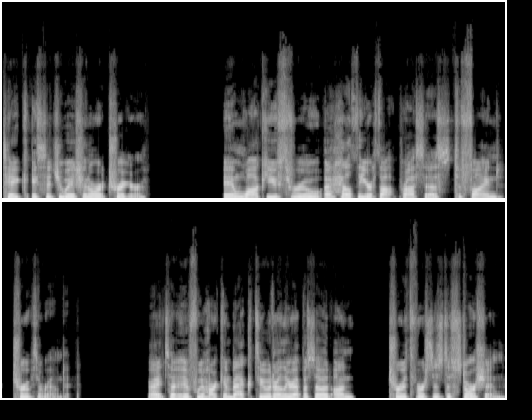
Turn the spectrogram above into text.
take a situation or a trigger and walk you through a healthier thought process to find truth around it. Right. So if we harken back to an earlier episode on truth versus distortion,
